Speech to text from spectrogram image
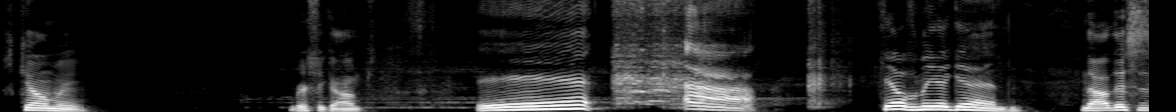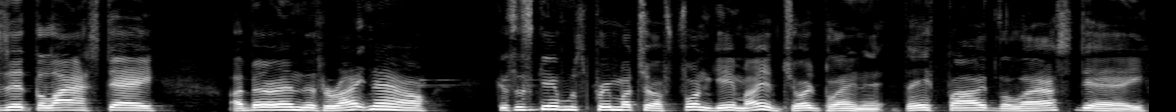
Just kill me. Here she comes. Eh, ah, kills me again. Now this is it, the last day. I better end this right now. Because this game was pretty much a fun game. I enjoyed playing it. Day 5, the last day.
